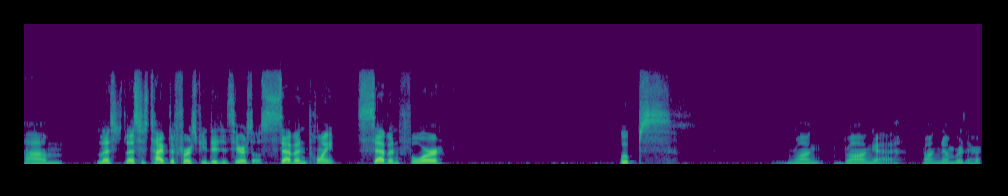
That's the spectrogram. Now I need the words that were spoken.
um, let's, let's just type the first few digits here. So 7.74, oops, wrong, wrong, uh, wrong number there.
